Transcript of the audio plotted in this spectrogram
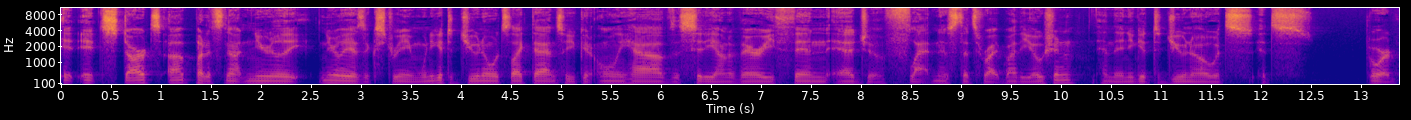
it. It starts up, but it's not nearly nearly as extreme. When you get to Juneau, it's like that, and so you can only have the city on a very thin edge of flatness that's right by the ocean. And then you get to Juneau, it's it's or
